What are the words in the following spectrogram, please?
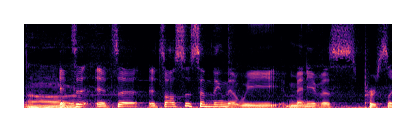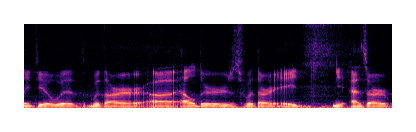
Uh, it's a, it's a, it's also something that we many of us personally deal with with our uh, elders, with our age as our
